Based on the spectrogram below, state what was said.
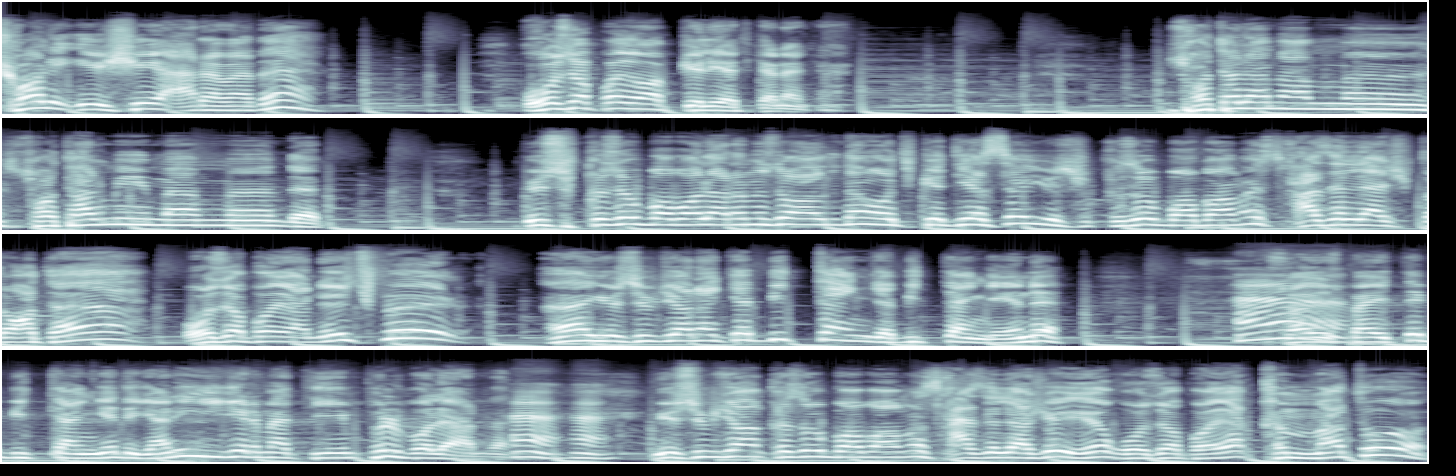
chol eshik aravada g'o'zapoya olib kelayotgan ekan. Sotalamanmi sotolmaymanmi deb yusuf qiziq bobolarimizni oldidan o'tib ketyapsa yusuf qiziq bobomiz hazillashibdi. Ota g'o'zapoya nechi pul? Ha yusufjon aka bittanga bittanga. Endi soyuz paytda bittanga degani yigirma tiyin pul bo'lardi. Yusufjon qiziq bobomiz hazillashib e g'o'zapoya qimmat u.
